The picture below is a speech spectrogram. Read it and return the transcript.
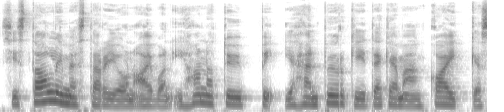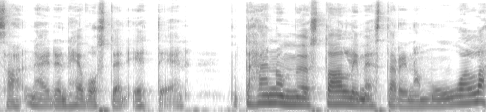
Siis tallimestari on aivan ihana tyyppi ja hän pyrkii tekemään kaikkensa näiden hevosten eteen. Mutta hän on myös tallimestarina muualla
